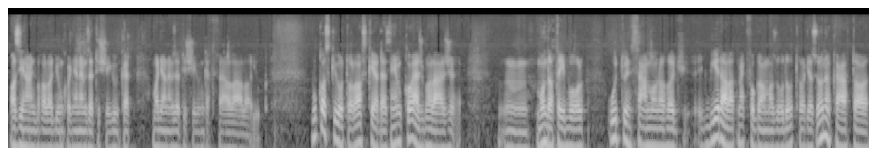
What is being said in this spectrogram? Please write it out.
az irányba haladjunk, hogy a nemzetiségünket, a magyar nemzetiségünket felvállaljuk. Bukowski úrtól azt kérdezném, Kovács Balázs mondataiból úgy tűnt számomra, hogy egy bírálat megfogalmazódott, hogy az önök által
